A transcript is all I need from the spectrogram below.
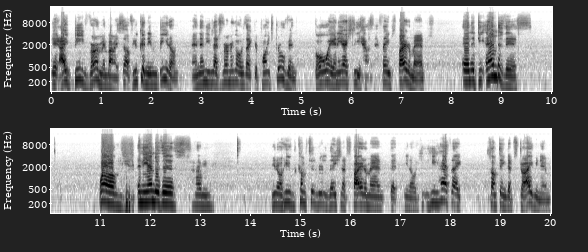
yeah, I beat Vermin by myself. You couldn't even beat him. And then he lets Vermin go. He's like, your point's proven. Go away. And he actually saved Spider-Man. And at the end of this, well, in the end of this, um, you know, he comes to the realization that Spider-Man, that, you know, he, he has, like, something that's driving him,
